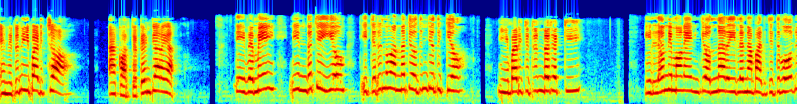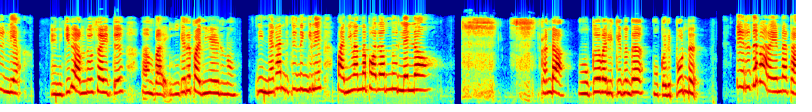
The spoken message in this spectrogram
എന്നിട്ട് നീ പഠിച്ചോ ആ കുറച്ചൊക്കെ എനിക്കറിയാം ദൈവമേ നീ എന്താ ചെയ്യോ ടീച്ചർ ഇന്ന് വന്ന ചോദ്യം ചോദിക്കോ നീ പഠിച്ചിട്ടുണ്ടോ ചക്കി ഇല്ല നിമോളെ എനിക്കൊന്നും അറിയില്ല ഞാൻ പഠിച്ചിട്ട് പോലില്ല എനിക്ക് രണ്ടു ദിവസമായിട്ട് ആ, ഭയങ്കര പനിയായിരുന്നു നിന്നെ കണ്ടിട്ടുണ്ടെങ്കിൽ പനി വന്ന പോലെ ഒന്നുമില്ലല്ലോ കണ്ടാ മൂക്ക് വലിക്കുന്നത് മൂക്കൊലിപ്പുണ്ട് വെറുതെ പറയണ്ടട്ടാ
